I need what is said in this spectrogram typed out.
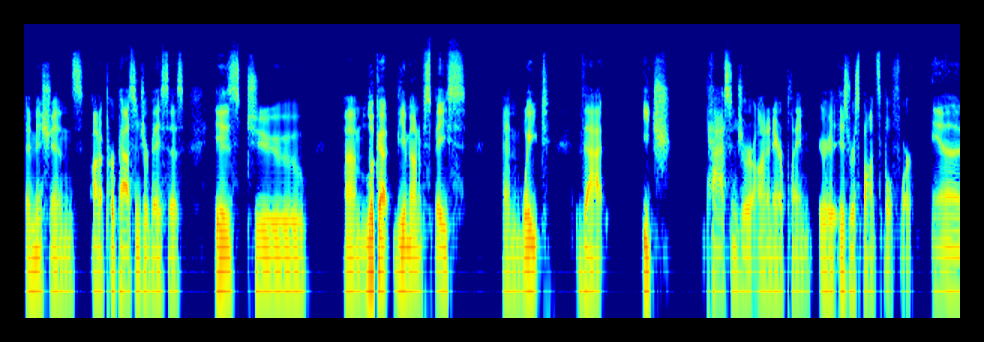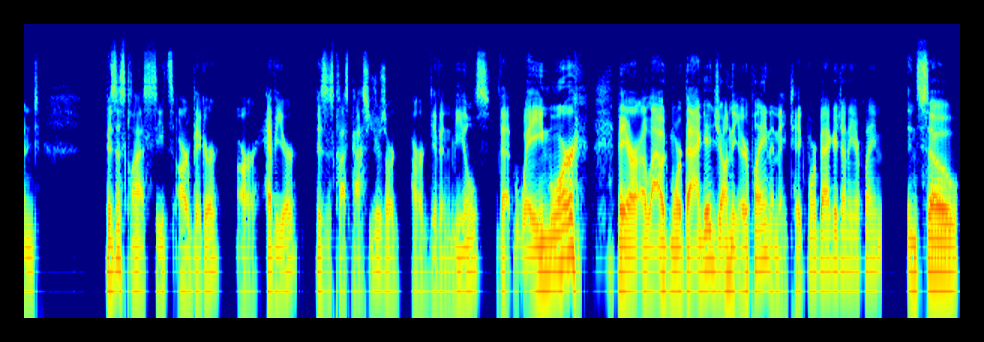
emissions on a per passenger basis is to um, look at the amount of space and weight that each passenger on an airplane is responsible for. And business class seats are bigger, are heavier. Business class passengers are are given meals that weigh more. they are allowed more baggage on the airplane and they take more baggage on the airplane. And so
